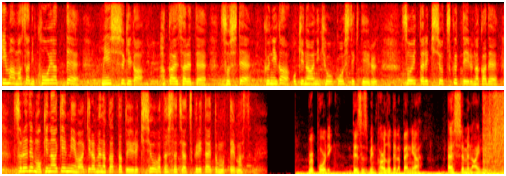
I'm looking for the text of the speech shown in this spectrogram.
今まさにこうやって民主主義が破壊されてそして国が沖縄に強行してきているそういった歴史を作っている中でそれでも沖縄県民は諦めなかったという歴史を私たちは作りたいと思っています Reporting This has been Carlo de la Peña SMNI News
